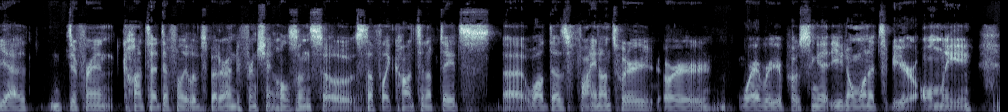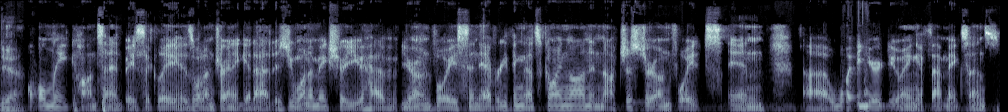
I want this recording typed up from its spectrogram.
yeah, different content definitely lives better on different channels, and so stuff like content updates, uh, while it does fine on Twitter or wherever you're posting it, you don't want it to be your only yeah. only content. Basically, is what I'm trying to get at. Is you want to make sure you have your own voice in everything that's going on, and not just your own voice in uh, what you're doing. If that makes sense.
